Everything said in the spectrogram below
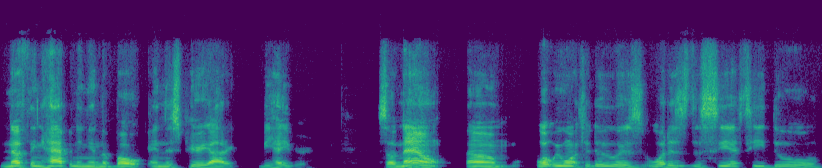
nothing happening in the bulk and this periodic behavior. So now um, what we want to do is what is the CFT dual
